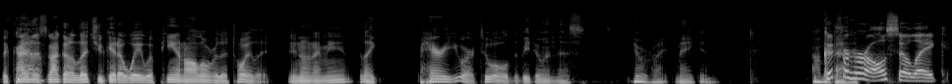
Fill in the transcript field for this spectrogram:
The kind Yeah. that's not going to let you get away with peeing all over the toilet. You know what I mean? Like, Harry, you are too old to be doing this. Like, You're right, Meghan. I'm Good for her also like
